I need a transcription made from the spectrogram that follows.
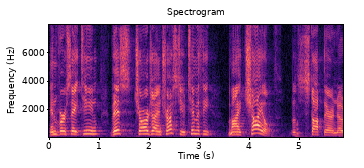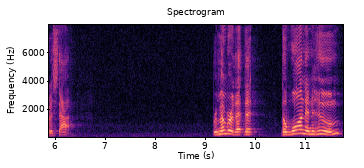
in verse 18 this charge I entrust you, Timothy, my child. Let's stop there and notice that. Remember that, that the one in whom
